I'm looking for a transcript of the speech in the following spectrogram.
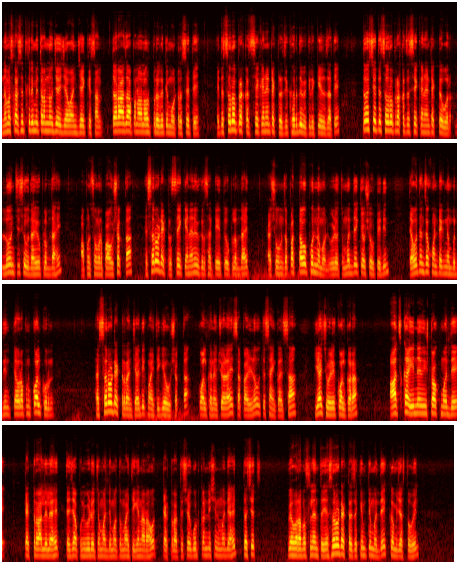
नमस्कार शेतकरी मित्रांनो जय जवान जय किसान. तर आज आपण आलो आहोत प्रगती मोटर्स येथे. येथे सर्व प्रकारचे सेकंड हँड ट्रॅक्टरची खरेदी विक्री केली जाते. तसेच येथे सर्व प्रकारच्या सेकंड हँड ट्रॅक्टरवर लोनची सुविधाही उपलब्ध आहे. आपण समोर पाहू शकता हे सर्व ट्रॅक्टर सेकंड हँड विक्रीसाठी येथे उपलब्ध आहेत. ह्या शोरूमचा पत्ता व फोन नंबर व्हिडिओच्या मध्ये किंवा शेवटी देईन. त्यावर त्यांचा कॉन्टॅक्ट नंबर देईन. त्यावर आपण कॉल करून ह्या सर्व ट्रॅक्टरांची अधिक माहिती घेऊ शकता. कॉल करण्याची वेळ आहे सकाळी नऊ ते सायंकाळी सहा. याच वेळी कॉल करा. आज काही नवीन स्टॉकमध्ये ट्रॅक्टर आलेले आहेत. त्याची आपण व्हिडिओच्या माध्यमातून माहिती घेणार आहोत. ट्रॅक्टर अतिशय गुड कंडिशनमध्ये आहेत. तसेच व्यवहारा बसल्यानंतर या सर्व ट्रॅक्टरच्या किमतीमध्ये कमी जास्त होईल.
